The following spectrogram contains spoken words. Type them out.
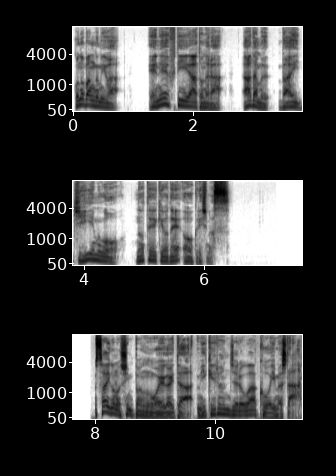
この番組は NFT アートならアダム by GMO の提供でお送りします。最後の審判を描いたミケランジェロはこう言いました。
